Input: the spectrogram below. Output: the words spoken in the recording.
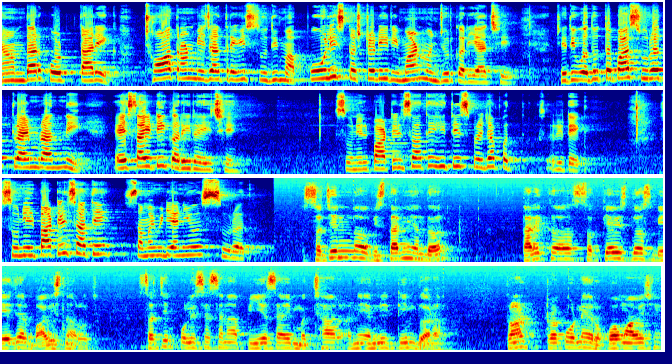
નામદાર કોર્ટ તારીખ છ ત્રણ બે હજાર ત્રેવીસ સુધીમાં પોલીસ કસ્ટડી રિમાન્ડ મંજૂર કર્યા છે. જેથી વધુ તપાસ સુરત ક્રાઇમ બ્રાન્ચની એસઆઈટી કરી રહી છે. સુનિલ પાટીલ સાથે હિતેશ પ્રજાપતિ રીટેક. સુનિલ પાટીલ સાથે સમય મીડિયા ન્યૂઝ સુરત. સચિન વિસ્તારની અંદર તારીખ સત્યાવીસ દસ બે હજાર બાવીસના રોજ સચિન પોલીસ સ્ટેશનના પીએસઆઈ મચ્છાર અને એમની ટીમ દ્વારા ત્રણ ટ્રકોને રોકવામાં આવે છે.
